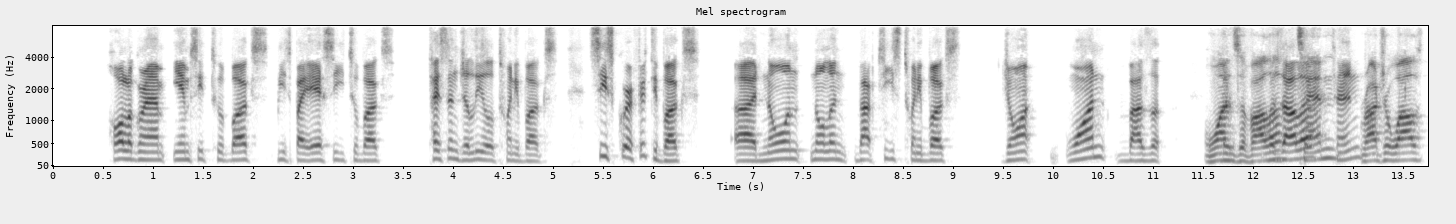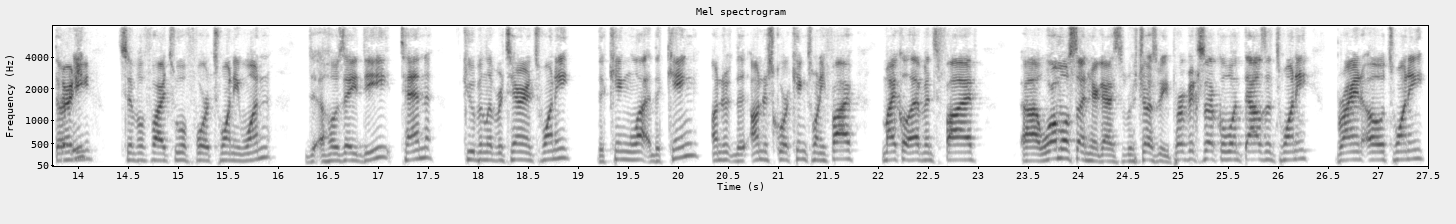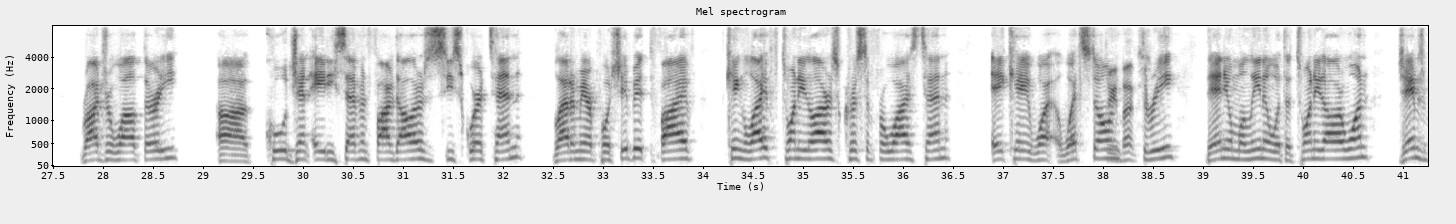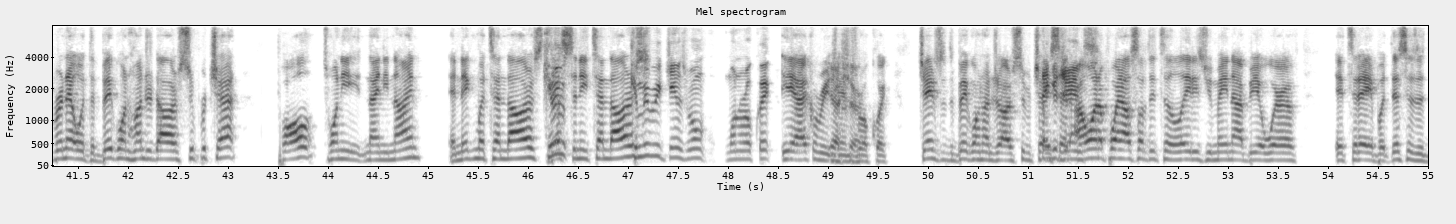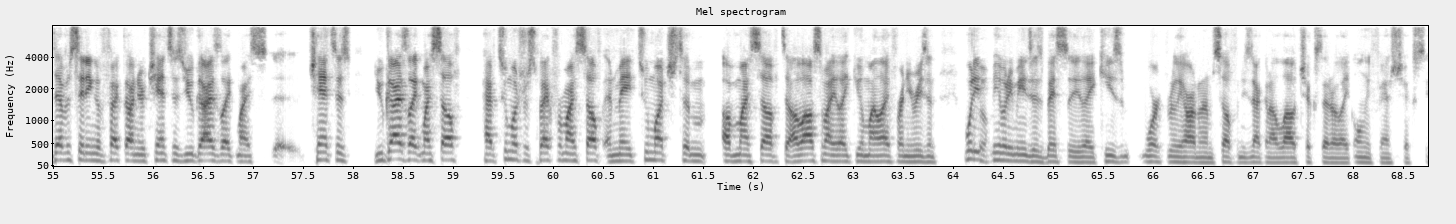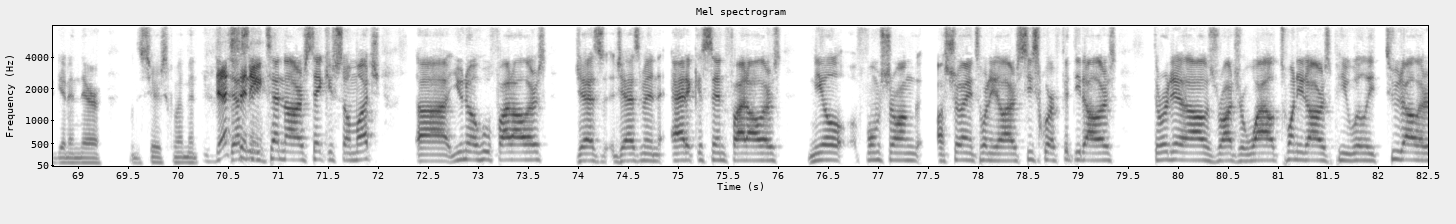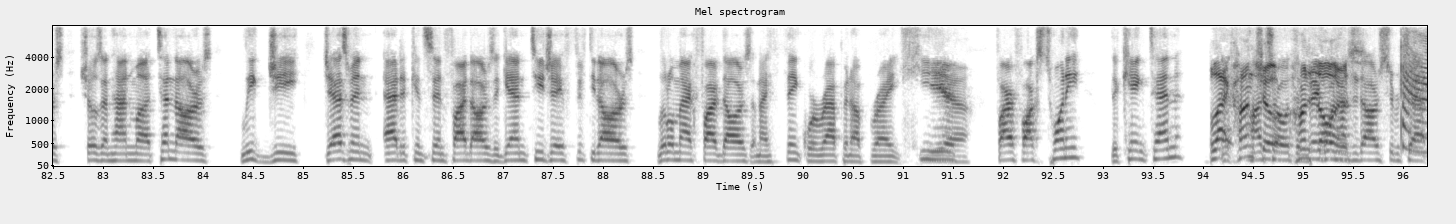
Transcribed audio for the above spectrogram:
Hologram, EMC, 2 bucks. Beats by ASC, 2 bucks. Tyson Jaleel, 20 bucks. C Square, 50 bucks. Uh, Nolan, Nolan Baptiste, 20 bucks. John, Juan Baza, Juan Zavala, Zavala, 10, 10. Roger Wild, 30, 30. Simplified 204, 21, D- Jose D, 10, Cuban Libertarian, 20, the King, the King, under the underscore King, 25, Michael Evans, 5. Uh, we're almost done here, guys. Trust me. Perfect Circle, 1020, Brian O, 20, Roger Wild, 30, uh, Cool Gent, 87, $5, C Square, 10, Vladimir Pochibit, 5, King Life, $20, Christopher Wise, 10, AK Wh- Three Whetstone, bucks. 3, Daniel Molina with a $20 one, James Burnett with the big $100 super chat. Paul, twenty ninety nine. Enigma, $10. Can we- Destiny, $10. Can we read James one, one real quick? yeah, I can read Yeah, James sure. real quick. James with the big $100 super chat. He said, James. I want to point out something to the ladies you may not be aware of it today, but this is a devastating effect on your chances. You guys like my uh, chances. You guys like myself have too much respect for myself and made too much to, of myself to allow somebody like you in my life for any reason. What he, what he means is basically like he's worked really hard on himself and he's not going to allow chicks that are like OnlyFans chicks to get in there with a serious commitment. Destiny. Destiny, ten dollars. Thank you so much. Uh, you know who? Five dollars. Jazz, Jasmine Atticusson, five dollars. Neil Formstrong, Australian, twenty dollars. C Square, fifty dollars. Thirty dollars. Roger Wild, twenty dollars. P Willie, two dollars. Shows Shozen Hanma, ten dollars. Leak G, Jasmine Atkinson, five dollars again. TJ, fifty dollars. Little Mac, five dollars. And I think we're wrapping up right here. Yeah. Firefox, twenty. The King, ten. Black Huncho, with the big $100. $100 super chat.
